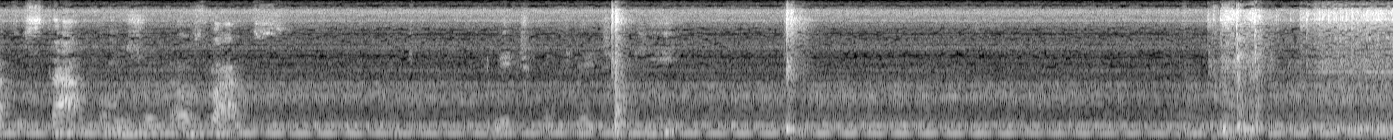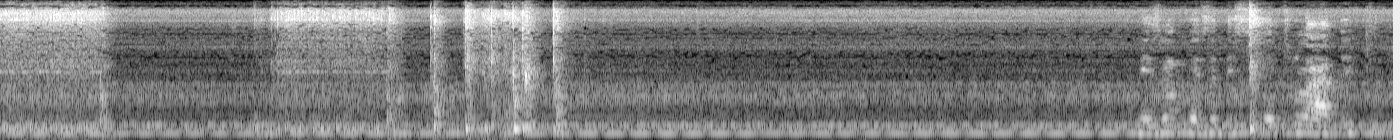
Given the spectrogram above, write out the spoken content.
os lados, tá? Vamos juntar os lados. Filete com filete aqui. Mesma coisa desse outro lado aqui.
